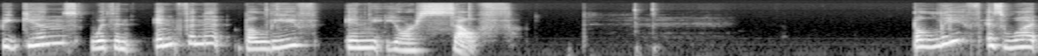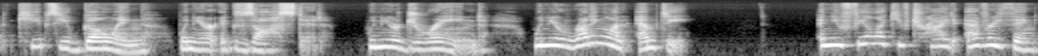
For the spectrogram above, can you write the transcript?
begins with an infinite belief in yourself. Belief is what keeps you going when you're exhausted, when you're drained, when you're running on empty, and you feel like you've tried everything,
